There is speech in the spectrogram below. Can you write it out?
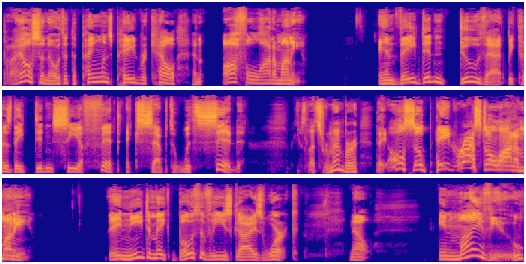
But I also know that the Penguins paid Rakell an awful lot of money. And they didn't do that because they didn't see a fit except with Sid. Because let's remember, they also paid Rust a lot of money. They need to make both of these guys work. Now, in my view,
